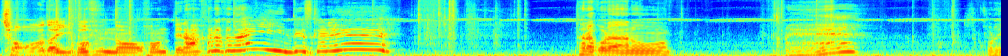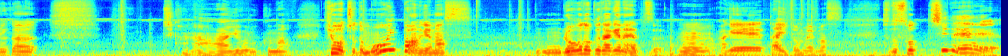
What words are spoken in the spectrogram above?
ちょうどいい5分の本ってなかなかないんですかね。ただこれあの、えー、これが、こっちかな？夜熊？今日ちょっともう一本あげます。朗読だけのやつ。うん、あげたいと思います。ちょっとそっちで、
